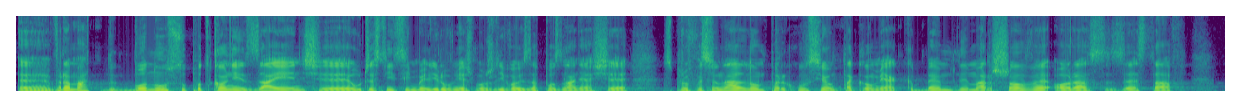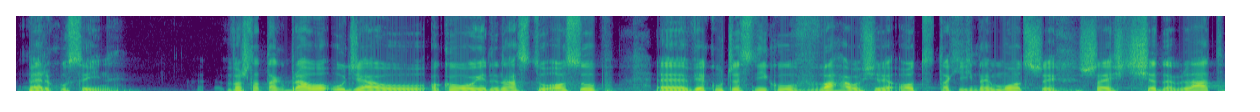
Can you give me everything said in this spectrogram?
E, W ramach bonusu pod koniec zajęć e, uczestnicy mieli również możliwość zapoznania się z profesjonalną perkusją, taką jak bębny marszowe oraz zestaw perkusyjny. W warsztatach brało udział około 11 osób. E, Wiek uczestników wahał się od takich najmłodszych 6-7 lat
